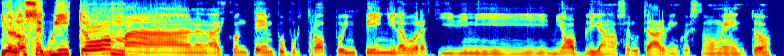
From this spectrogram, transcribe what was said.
Io l'ho seguito, ma al contempo purtroppo impegni lavorativi mi, mi obbligano a salutarvi in questo momento.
